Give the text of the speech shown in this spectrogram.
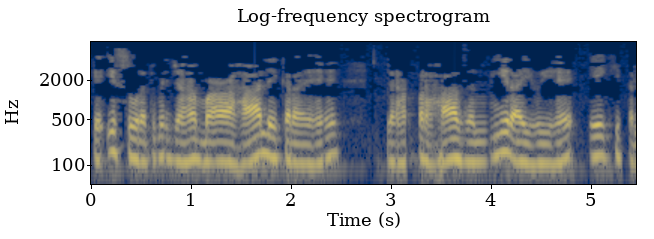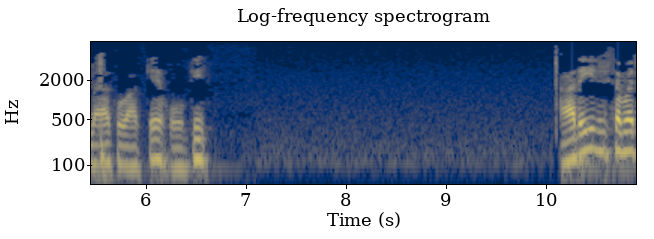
کہ اس صورت میں جہاں ماہا لے کر آئے ہیں، جہاں پر ہا ضمیر آئی ہوئی ہے، ایک ہی طلاق واقع ہوگی۔ آ رہی جی سمجھ؟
